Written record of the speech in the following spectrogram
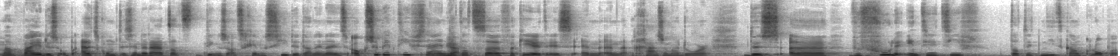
maar waar je dus op uitkomt, is inderdaad dat dingen zoals genocide dan ineens ook subjectief zijn. Ja. Dat dat uh, verkeerd is. En, en ga zo maar door. Dus uh, we voelen intuïtief dat dit niet kan kloppen.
